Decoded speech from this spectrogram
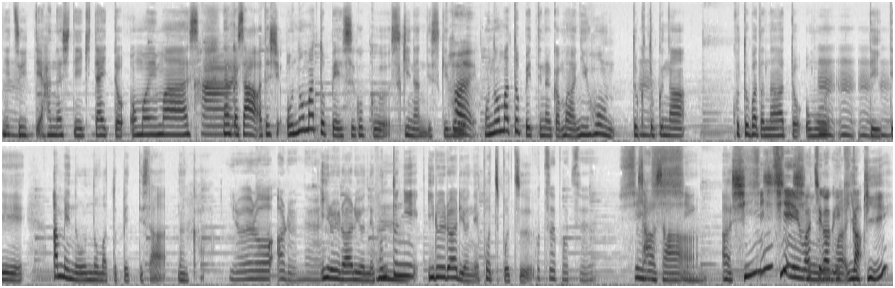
うん、について話していきたいと思います、うん、なんかさ私オノマトペすごく好きなんですけど、はい、オノマトペってなんかまあ日本独特な言葉だなと思っていて雨のオノマトペってさなんか。いろいろあるよね。いろいろあるよね。本当にいろいろあるよね、ポツポツ。ポツポツ。さあさあ。あシンシンは違う。雪？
